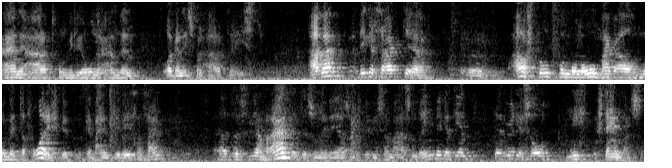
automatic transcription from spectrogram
eine Art von Millionen anderen Organismenarten ist. Aber, wie gesagt, der äh, Ausspruch von Monod mag auch nur metaphorisch gemeint gewesen sein, dass wir am Rande des Universums gewissermaßen dahin vegetieren, der würde so nicht stehen lassen.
